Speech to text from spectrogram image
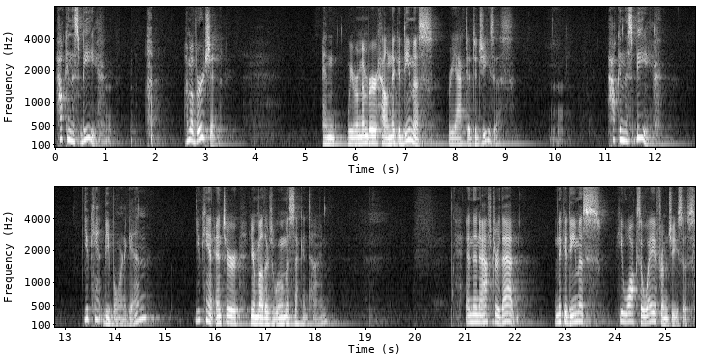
How, can this be? I'm a virgin. And we remember how Nicodemus reacted to Jesus. How can this be? You can't be born again. You can't enter your mother's womb a second time. And then after that, Nicodemus, he walks away from Jesus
